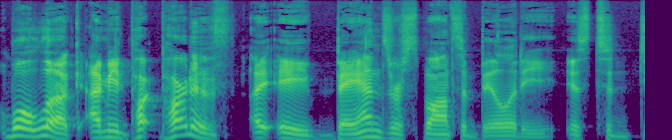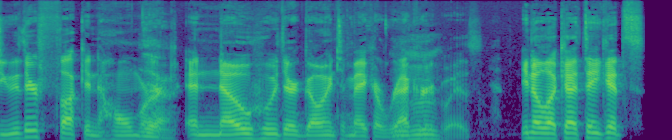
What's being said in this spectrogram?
Well, look, I mean, part part of a, a band's responsibility is to do their fucking homework Yeah. and know who they're going to make a record mm-hmm. with. You know, look, I think it's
